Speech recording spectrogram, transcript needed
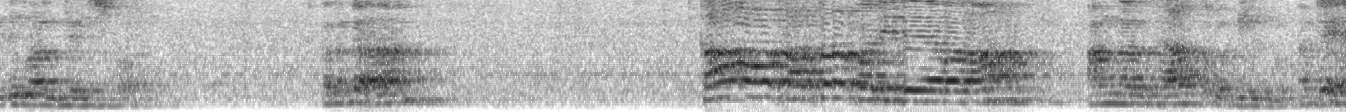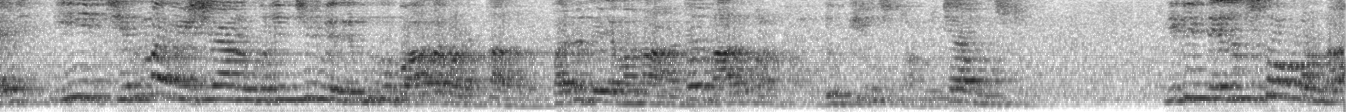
ఇది మనం తెలుసుకోవాలి. కనుక కా తత్ర పరిదేవన అన్నారు శాస్త్రజ్ఞులు అంటే ఈ చిన్న విషయాన్ని గురించి మీరు ఎందుకు బాధపడతారు? పరిదేవన అంటే బాధపడతాం దుఃఖించడం విచారించడం. ఇది తెలుసుకోకుండా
